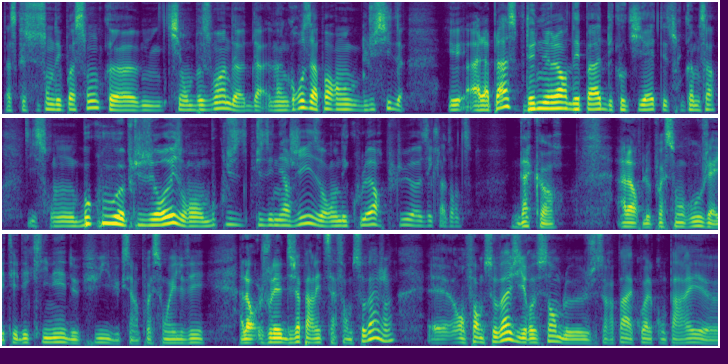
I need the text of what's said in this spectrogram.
parce que ce sont des poissons que- qui ont besoin d'un- gros apport en glucides. Et à la place, donnez-leur des pâtes, des coquillettes, des trucs comme ça. Ils seront beaucoup euh, plus heureux, ils auront beaucoup plus, d'énergie, ils auront des couleurs plus euh, éclatantes. D'accord. Alors, le poisson rouge a été décliné depuis, vu que c'est un poisson élevé. Alors, je voulais déjà parler de sa forme sauvage. hein. Euh, en forme sauvage, il ressemble, je ne saurais pas à quoi le comparer euh,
